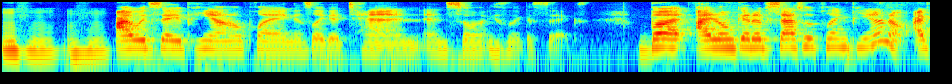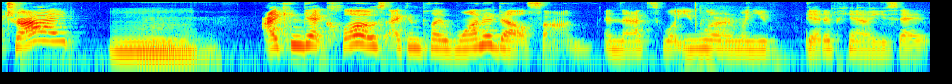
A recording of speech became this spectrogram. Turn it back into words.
Mm-hmm, mm-hmm. I would say piano playing is like a 10 and sewing is like a 6. But I don't get obsessed with playing piano. I've tried. Mm. I can get close. I can play one Adele song, and that's what you learn when you get a piano. You say,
